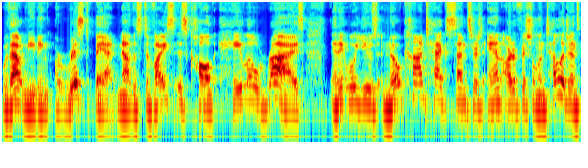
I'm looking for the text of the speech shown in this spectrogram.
without needing a wristband. Now, this device is called Halo Rise, and it will use no contact sensors and artificial intelligence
